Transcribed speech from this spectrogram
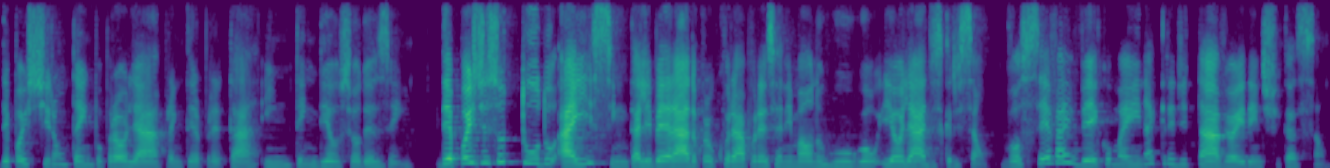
Depois tira um tempo para olhar, para interpretar e entender o seu desenho. Depois disso tudo, aí sim, tá liberado procurar por esse animal no Google e olhar a descrição. Você vai ver como é inacreditável a identificação.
